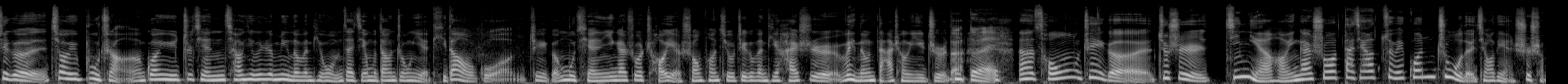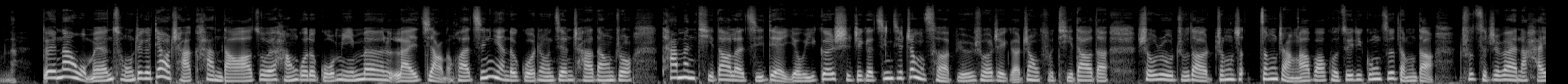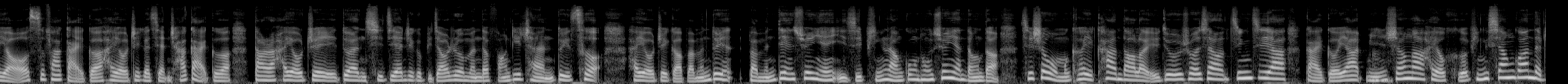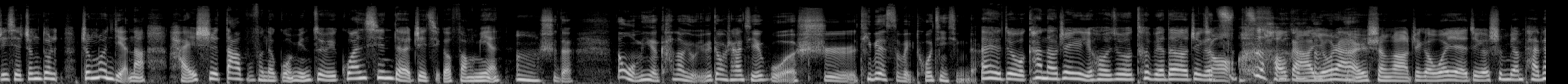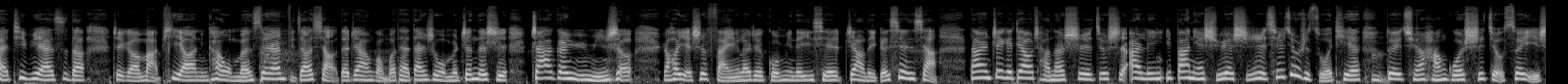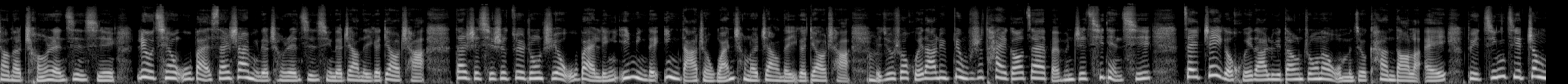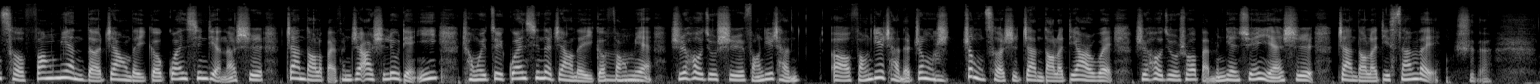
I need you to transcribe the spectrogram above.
这个教育部长关于之前强行任命的问题，我们在节目当中也提到过。这个目前应该说朝野双方就这个问题还是未能达成一致的。对，那从这个就是今年哈，应该说大家最为关注的焦点是什么呢？对，那我们从这个调查看到啊，作为韩国的国民们来讲的话，今年的国政监察当中，他们提到了几点，有一个是这个经济政策，比如说这个政府提到的收入主导增增长啊，包括最低工资等等。除此之外呢，还有司法改革，还有这个检察改革，当然还有这一段期间这个比较热门的房地产对策，还有这个板门店板门店宣言以及平壤共同宣言等等。其实我们可以看到了，也就是说像经济啊、改革呀、民生啊，还有和平。相关的这些争论争论点呢，还是大部分的国民最为关心的这几个方面。嗯，是的。那我们也看到有一个调查结果是 TBS 委托进行的。哎，对我看到这个以后就特别的这个自自豪感啊油然而生啊！这个我也这个顺便拍拍 TBS 的这个马屁啊！你看我们虽然比较小的这样广播台，但是我们真的是扎根于民生，然后也是反映了这国民的一些这样的一个现象。当然，这个调查呢是就是二零一八年十月十日，其实就是昨天对全韩国十九岁以上的成人进行六千五百三十二名的成人进行的这样的一个调查，但是其实最终只有五百零一名的应答者完成了这样的一个调查，也就是说回答率并不是太高，在百分之七点七。在这个回答率当中呢，我们就看到了，哎，对经济政策方面的这样的一个关心点呢，是占到了百分之二十六点一，成为最关心的这样的一个方面。之后就是房地产。呃，房地产的政政策是占到了第二位，之后就是说，板门店宣言是占到了第三位。是的，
